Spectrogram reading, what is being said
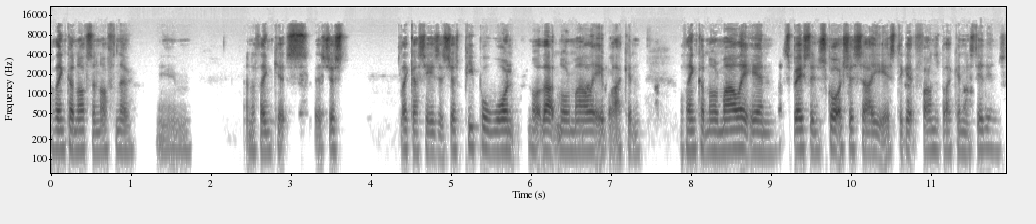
I think enough's enough now, um, and I think it's it's just like I say, it's just people want not that normality back, and I think a normality, and especially in Scottish society, is to get fans back in the stadiums.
